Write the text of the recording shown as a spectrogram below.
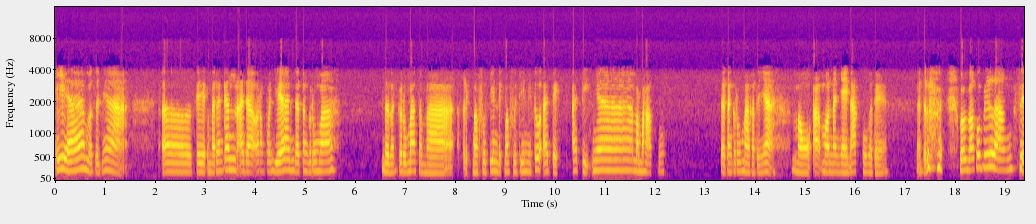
Iya maksudnya uh, kayak kemarin kan ada orang Pontian datang ke rumah. Datang ke rumah sama Likma Futin Likma Futin itu adik adiknya mama aku datang ke rumah katanya mau mau nanyain aku katanya. Nah terus mama aku bilang si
